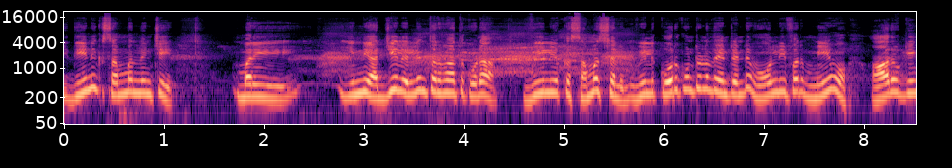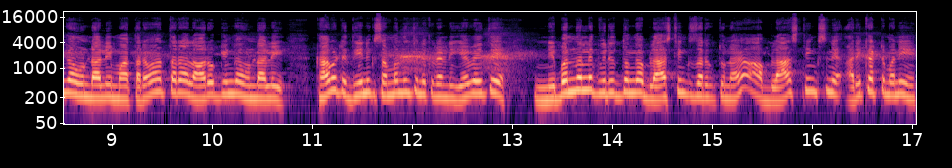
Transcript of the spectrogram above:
దీనికి సంబంధించి మరి ఇన్ని అర్జీలు వెళ్ళిన తర్వాత కూడా వీళ్ళ యొక్క సమస్యలు వీళ్ళు కోరుకుంటున్నది ఏంటంటే ఓన్లీ ఫర్ మేము ఆరోగ్యంగా ఉండాలి మా తర్వాత తరాలు ఆరోగ్యంగా ఉండాలి. కాబట్టి దీనికి సంబంధించిన ఇక్కడ ఏవైతే నిబంధనలకు విరుద్ధంగా బ్లాస్టింగ్స్ జరుగుతున్నాయో ఆ బ్లాస్టింగ్స్ని అరికట్టమని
